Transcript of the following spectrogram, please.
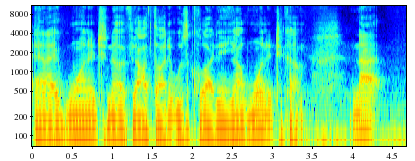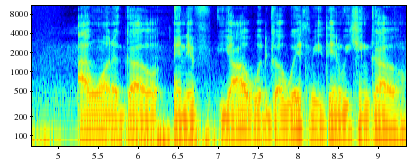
and I wanted to know if y'all thought it was a cool idea. and Y'all wanted to come, not. I want to go, and if y'all would go with me, then we can go.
